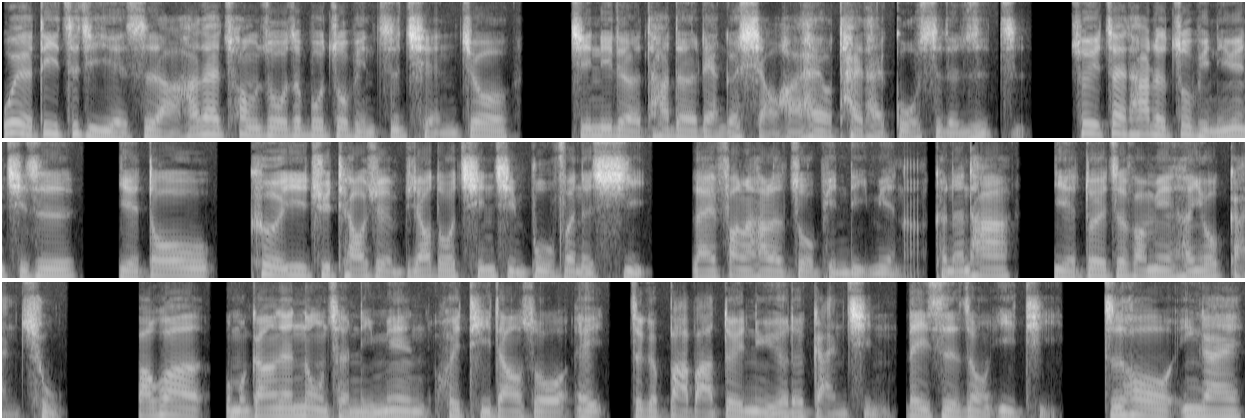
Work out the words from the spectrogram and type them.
威尔蒂自己也是啊，他在创作这部作品之前就经历了他的两个小孩还有太太过世的日子，所以在他的作品里面，其实也都刻意去挑选比较多亲情部分的戏来放在他的作品里面啊。可能他也对这方面很有感触，包括我们刚刚在《弄成》里面会提到说，哎，这个爸爸对女儿的感情，类似的这种议题，之后应该。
